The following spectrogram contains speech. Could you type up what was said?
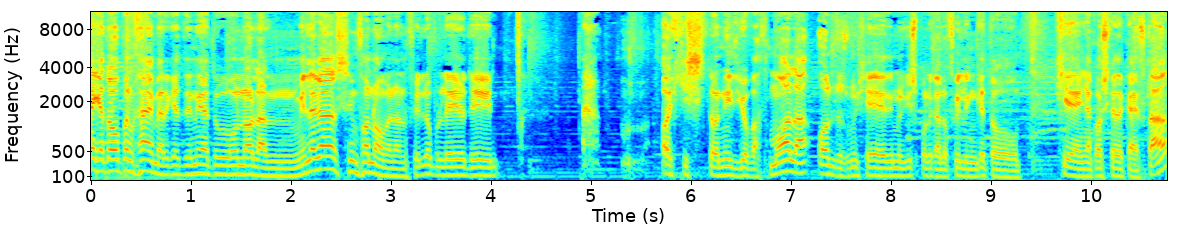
Ναι, για το Oppenheimer και την ταινία του Νόλαν μίλαγα. Συμφωνώ με έναν φίλο που λέει ότι όχι στον ίδιο βαθμό, αλλά όντως μου είχε δημιουργήσει πολύ καλό feeling και το 1917.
